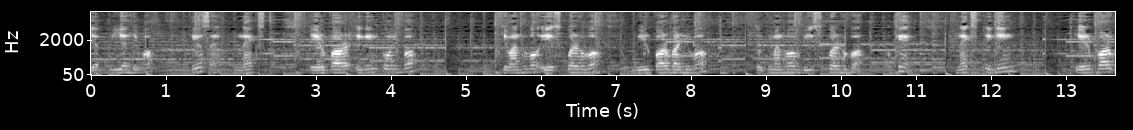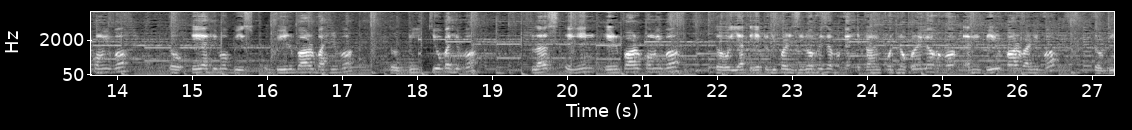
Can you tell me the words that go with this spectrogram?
ইয়াত বি আহিব। ঠিক আছে? নেক্সট এৰ পাৱাৰ এগেইন কমিব কিমান হ'ব? এ স্কুৱাৰ হ'ব। বিৰ পাৱাৰ বাঢ়িব। তো কিমান হ'ব? বি স্কুৱাৰ হ'ব। অ'কে নেক্সট এগেইন এৰ পাৱাৰ কমিব। তো এ আহিব বি বিৰ পাৱাৰ বাঢ়িব তো বি কিউব আহিব প্লাছ এগেইন এৰ পাৱাৰ কমিব তো ইয়াত a to the power zero' হৈ যাবগৈ সেইটো আমি পুট নকৰিলেও হ'ব এণ্ড বিৰ পাৱাৰ বাঢ়িব তো বি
